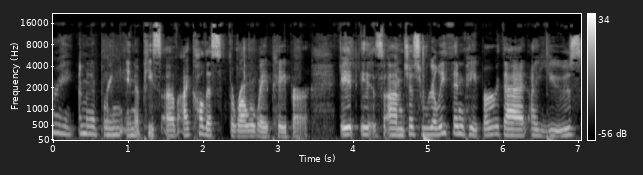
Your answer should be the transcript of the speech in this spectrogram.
All right, I'm going to bring in a piece of, I call this throwaway paper. It is um, just really thin paper that I use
